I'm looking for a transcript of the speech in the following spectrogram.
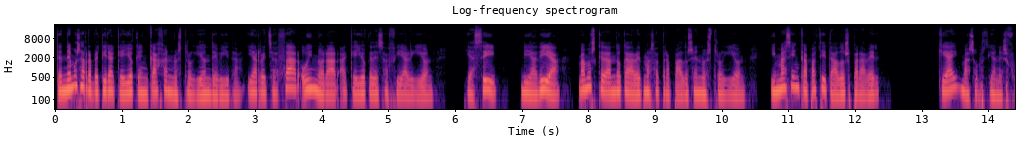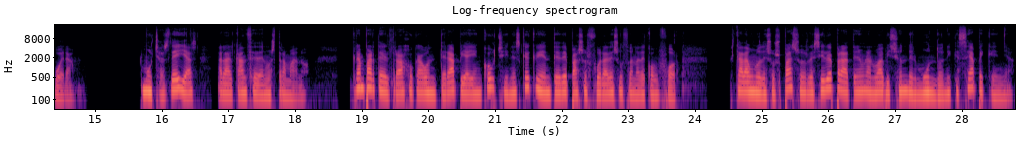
Tendemos a repetir aquello que encaja en nuestro guion de vida y a rechazar o ignorar aquello que desafía el guion. Y así, día a día, vamos quedando cada vez más atrapados en nuestro guion y más incapacitados para ver que hay más opciones fuera. Muchas de ellas al alcance de nuestra mano. Gran parte del trabajo que hago en terapia y en coaching es que el cliente dé pasos fuera de su zona de confort. Cada uno de esos pasos le sirve para tener una nueva visión del mundo, ni que sea pequeña.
